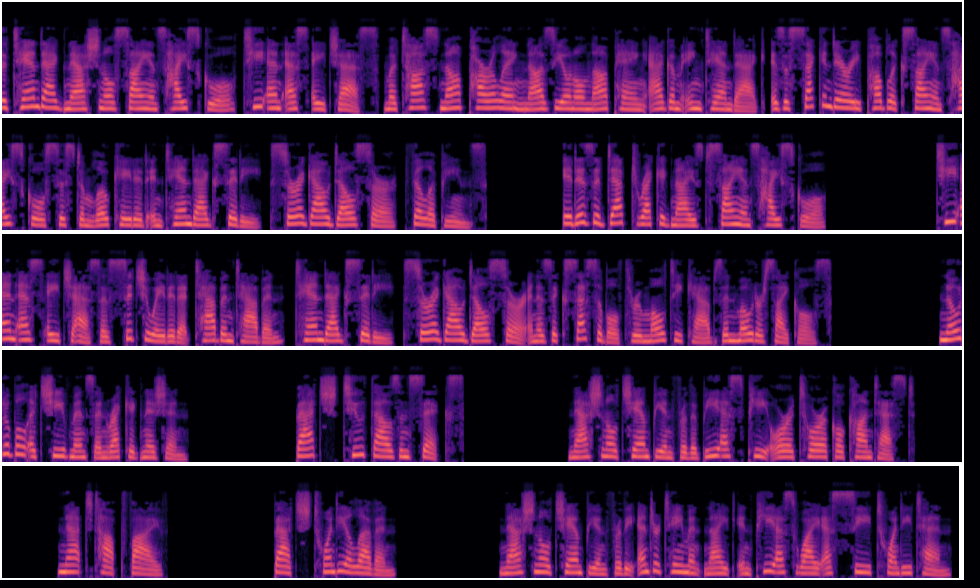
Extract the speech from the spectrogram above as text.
The Tandag National Science High School TNSHS Matas na Paralang Nacional na Pang Agam Ing Tandag is a secondary public science high school system located in Tandag City, Surigao del Sur, Philippines. It is a DepEd-recognized science high school. TNSHS is situated at Taban-Taban, Tandag City, Surigao del Sur and is accessible through multicabs and motorcycles. Notable achievements and recognition. Batch 2006 National Champion for the BSP Oratorical Contest. Nat Top 5 Batch 2011 National Champion for the Entertainment Night in PSYSC 2010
